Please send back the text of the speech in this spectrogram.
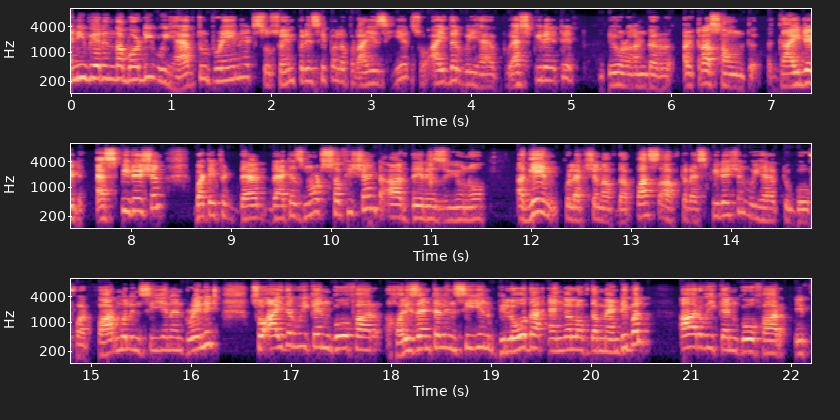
anywhere in the body we have to drain it. So same principle applies here. So either we have to aspirate it during under ultrasound guided aspiration. But if it, that that is not sufficient or there is you know again collection of the pus after aspiration we have to go for formal incision and drainage. So either we can go for horizontal incision below the angle of the mandible or we can go for if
